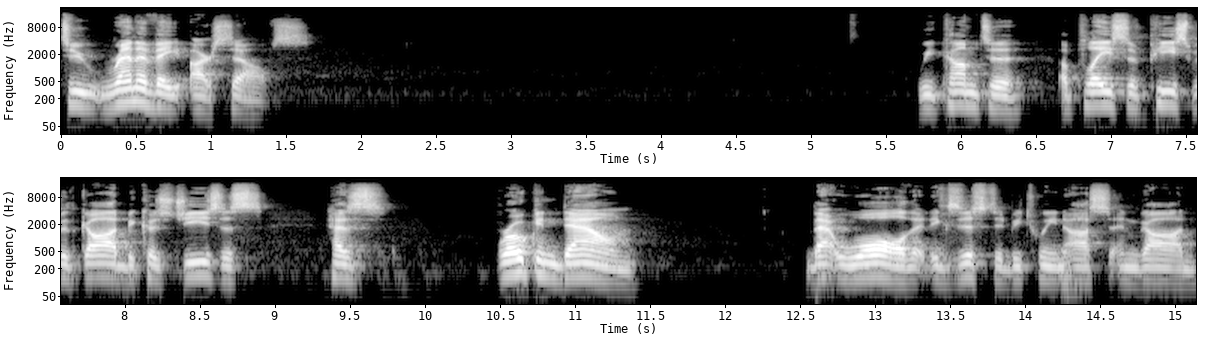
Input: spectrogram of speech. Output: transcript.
to renovate ourselves. We come to a place of peace with God because Jesus has broken down that wall that existed between us and God.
